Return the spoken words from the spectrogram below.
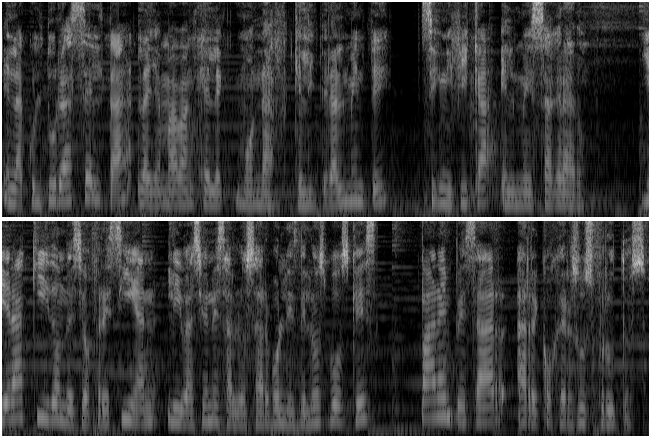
en la cultura celta la llamaban Helek Monad, que literalmente significa el mes sagrado. Y era aquí donde se ofrecían libaciones a los árboles de los bosques para empezar a recoger sus frutos.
